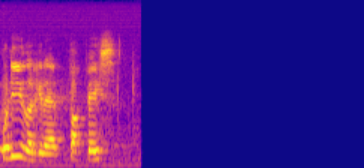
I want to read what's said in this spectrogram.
What are you looking at, fuckface?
